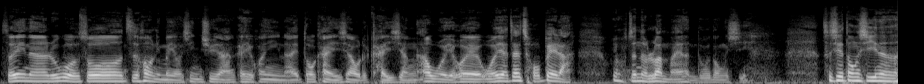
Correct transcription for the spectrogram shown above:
所以呢，如果说之后你们有兴趣啊，可以欢迎来多看一下我的开箱啊，我也会，我也在筹备啦，因为真的乱买很多东西。这些东西呢，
